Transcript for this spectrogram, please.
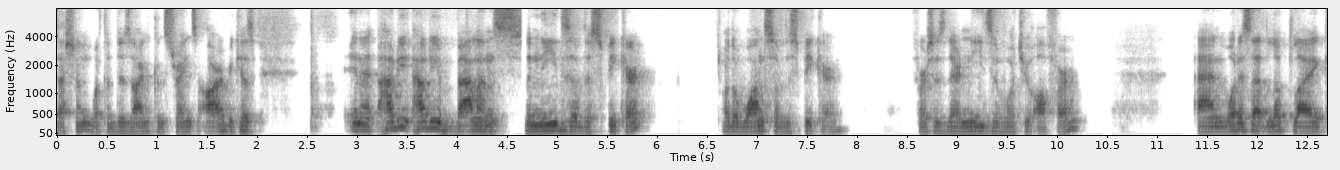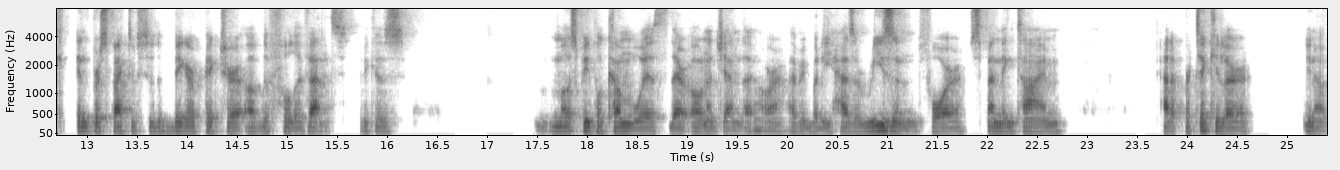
session, what the design constraints are, because in a, how do you how do you balance the needs of the speaker or the wants of the speaker versus their needs of what you offer? And what does that look like in perspective to the bigger picture of the full event? Because most people come with their own agenda, or everybody has a reason for spending time at a particular you know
